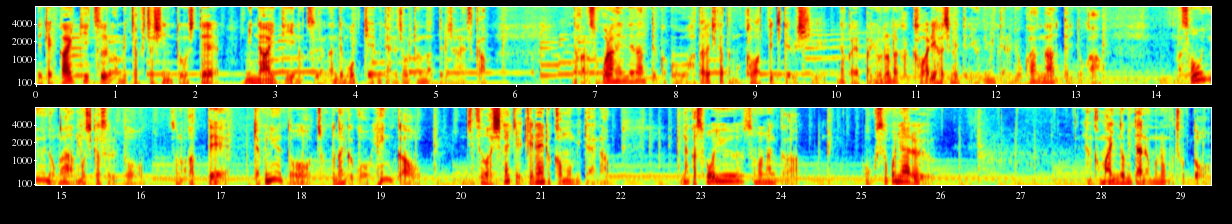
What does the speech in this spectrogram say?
で、結果 IT ツールがめちゃくちゃ浸透して、みんな IT のツール何でも OK みたいな状況になってるじゃないですか。だからそこら辺でなんていうかこう働き方も変わってきてるし、なんかやっぱ世の中変わり始めてるよねみたいな予感があったりとか、まあ、そういうのがもしかするとそのあって逆に言うとちょっとなんかこう変化を実はしなきゃいけないのかもみたいななんかそういうそのなんか奥底にあるなんかマインドみたいなものもちょっと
